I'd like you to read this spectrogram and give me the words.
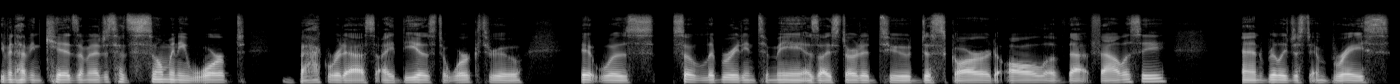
even having kids i mean i just had so many warped backward ass ideas to work through it was so liberating to me as I started to discard all of that fallacy and really just embrace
